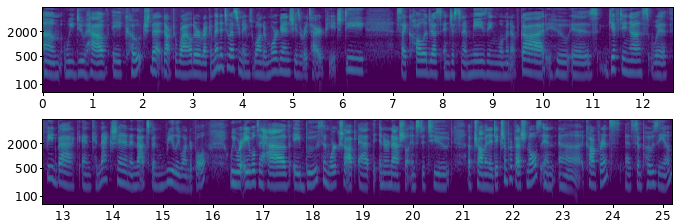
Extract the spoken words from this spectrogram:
Um, we do have a coach that Dr. Wilder recommended to us. Her name's Wanda Morgan. She's a retired PhD. psychologist and just an amazing woman of God who is gifting us with feedback and connection, and that's been really wonderful. We were able to have a booth and workshop at the International Institute of Trauma and Addiction Professionals in uh, conference, a symposium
